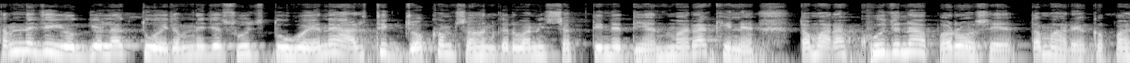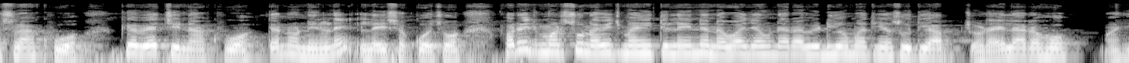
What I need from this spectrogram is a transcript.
તમને જે યોગ્ય લાગતું હોય, તમને જે સૂઝતું હોય અને આર્થિક જોખમ સહન કરવાની શક્તિને ધ્યાનમાં રાખીને તમારા ખુદના ભરોસે તમારે કપાસ રાખવો કે વેચી નાખવો તેનો નિર્ણય લઈ શકો છો. ફરી જ મળશું નવી જ માહિતી લઈને નવા જ આવનારા વિડીયોમાં. ત્યાં સુધી આપ જોડાયેલા રહો. માહિતી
